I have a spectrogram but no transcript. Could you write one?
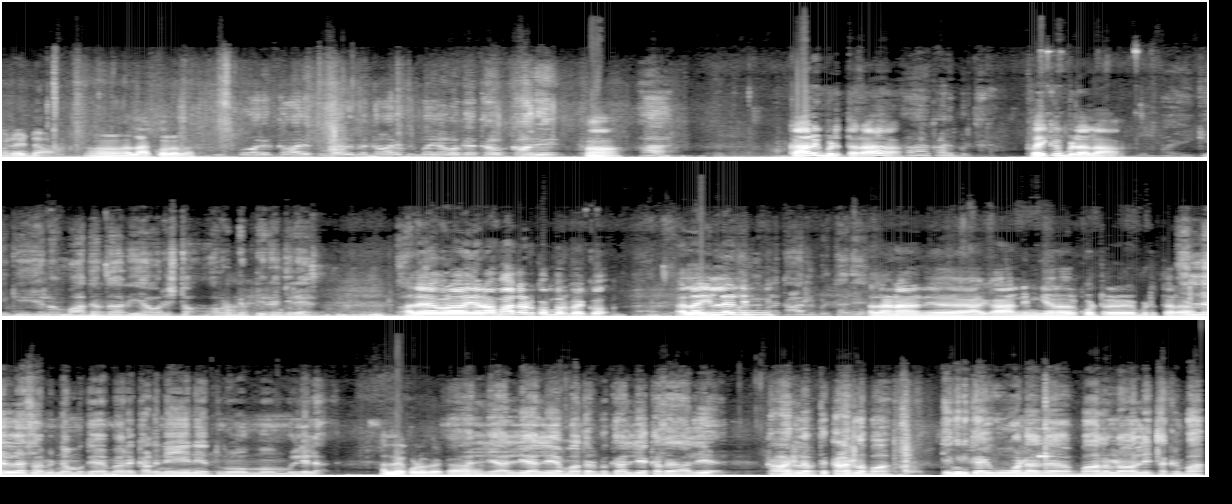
ಹಾಂ ಅಲ್ಲಿ ಹಾಕೋರಲ್ಲ? ಕಾರ್ ಕಾರ್ ತುಂಬ ಕಾರ್ ತುಂಬ ಯಾವಾಗ ಕಾರ್? ಹಾಂ. ಹಾಂ. ಕಾರಿಗೆ ಬಿಡ್ತಾರಾ? ಹಾಂ ಕಾರ್ ಬಿಡ್ತಾರೆ. ಬೈಕಿಗೆ ಬಿಡಲ್ಲ? ಬೈಕಿಗೆ ಏನೋ ಮಾತಾಡ್ತಾರೆ ಅವ್ರ ಇಷ್ಟ ಅವ್ರ ಡೆಪ್ಟಿ ರೇಂಜ್ರೆ. ಅದೇ ಏನೋ ಮಾತಾಡ್ಕೊಂಬರ್ಬೇಕು. ಅಲ್ಲ ಇಲ್ಲೇ ನಿಮ್ಗೆ ಅಲ್ಲ ಬಿಡ್ತಾರೆ. ಅಲ್ಲಣ್ಣ ನೀ- ಆಗ ನಿಮ್ಗೆ ಏನಾದ್ರು ಕೊಟ್ಟರೆ ಬಿಡ್ತಾರ? ಇಲ್ಲ ಇಲ್ಲ ಸ್ವಾಮಿ ನಮಗೆ ಮರ ಕದನೇನೇ ಮುಲ್ಲಿಲ್ಲ ಅಲ್ಲೇ ಕೊಡ್ಬೇಕಾ? ಅಲ್ಲಿ ಅಲ್ಲಿ ಅಲ್ಲೇ ಮಾತಾಡ್ಬೇಕು ಅಲ್ಲಿ ಕದ ಅಲ್ಲಿ ಕಾರ್ಲ ಕಾರ್ಲ ಬಾ. ತೆಂಗಿನಕಾಯಿ ಹೂವನ ಬಾಲನ ಅಲ್ಲಿ ತಗೊಂಡು ಬಾ.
